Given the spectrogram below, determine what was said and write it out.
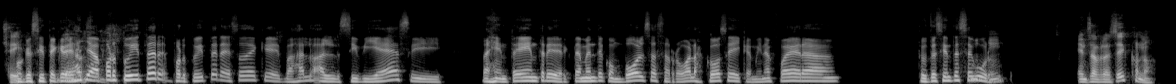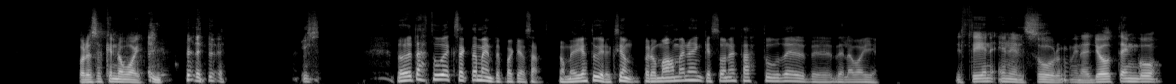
Sí. Porque si te crees allá por Twitter, por Twitter eso de que vas al, al, CBS y la gente entra directamente con bolsas, se roba las cosas y camina afuera. ¿Tú te sientes seguro? Uh -huh. En San Francisco no. Por eso es que no voy. ¿Dónde estás tú exactamente? Para que, o sea, no me digas tu dirección, pero más o menos en qué zona estás tú de, de, de la bahía. Estoy en, en, el sur. Mira, yo tengo,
